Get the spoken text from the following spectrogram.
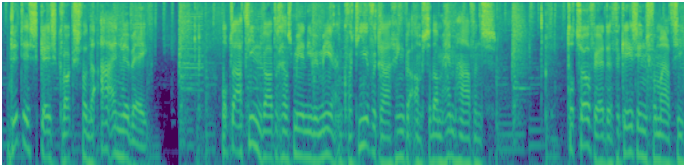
Dit is Kees Kwaks van de ANWB. Op de A10 Watergasmeer Nieuwe Meer een kwartier vertraging bij Amsterdam Hemhavens. Tot zover de verkeersinformatie.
